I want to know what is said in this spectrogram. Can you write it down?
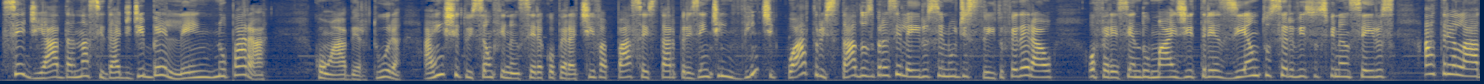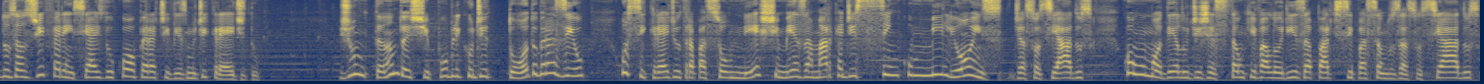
sediada na cidade de Belém, no Pará. Com a abertura, a instituição financeira cooperativa passa a estar presente em 24 estados brasileiros e no Distrito Federal, oferecendo mais de 300 serviços financeiros atrelados aos diferenciais do cooperativismo de crédito. Juntando este público de todo o Brasil, o Sicredi ultrapassou neste mês a marca de 5 milhões de associados, com um modelo de gestão que valoriza a participação dos associados,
